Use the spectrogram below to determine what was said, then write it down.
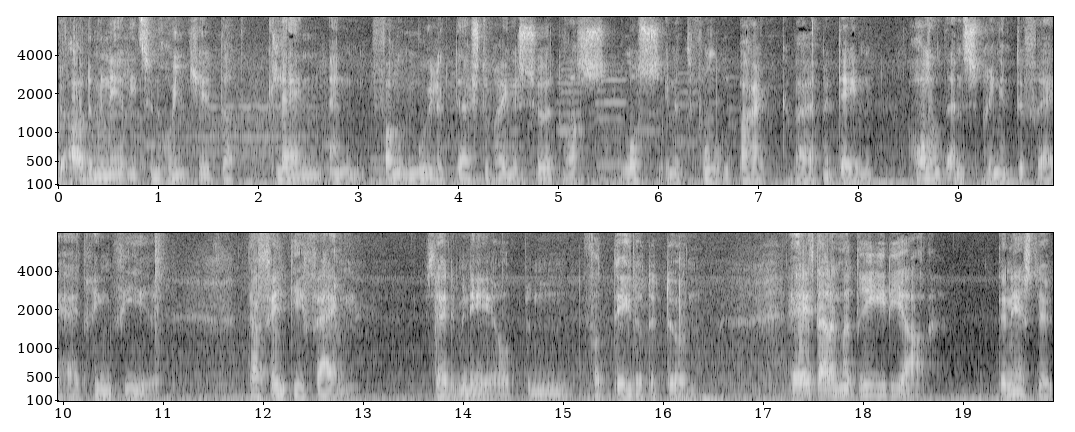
De oude meneer liet zijn hondje, dat klein en van het moeilijk thuis te brengen soort was... los in het Vondelpark, waar het meteen Holland en springend de vrijheid ging vieren. Dat vindt hij fijn, zei de meneer op een vertederde toon. Hij heeft eigenlijk maar drie idealen. Ten eerste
